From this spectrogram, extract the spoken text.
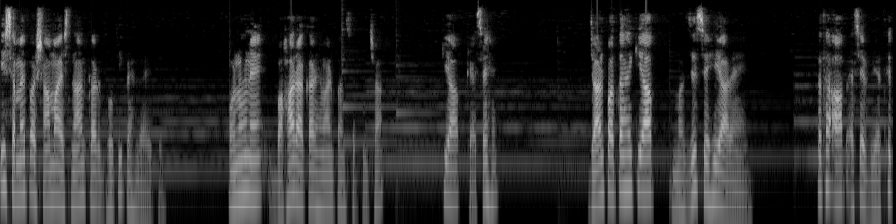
इस समय पर श्यामा स्नान कर धोती पहन रहे थे। उन्होंने बाहर आकर हेमान पंत से पूछा, कि आप कैसे हैं? जान पाता है कि आप मस्जिद से ही आ रहे हैं, तथा आप ऐसे व्यथित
